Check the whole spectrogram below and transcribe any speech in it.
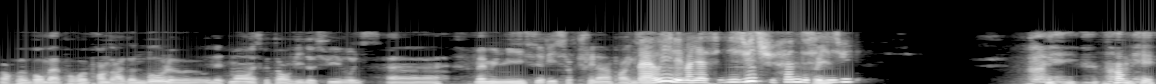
Alors que bon, bah pour reprendre Dragon Ball, euh, honnêtement, est-ce que t'as envie de suivre une, euh, même une mini-série sur Krillin, par exemple? Bah oui, les Maya C18, je suis fan de Oui. C18. non mais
